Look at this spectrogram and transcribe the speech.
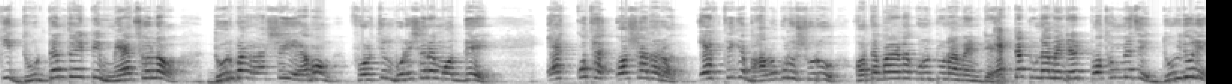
কি দুর্দান্ত একটি ম্যাচ হলো দুর্বার রাজশাহী এবং ফরচুন বরিশালের মধ্যে। এক কথায় অসাধারণ। এর থেকে ভালো কোনো শুরু হতে পারে না কোনো টুর্নামেন্টে একটা টুর্নামেন্টের প্রথম ম্যাচে দুই দলই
